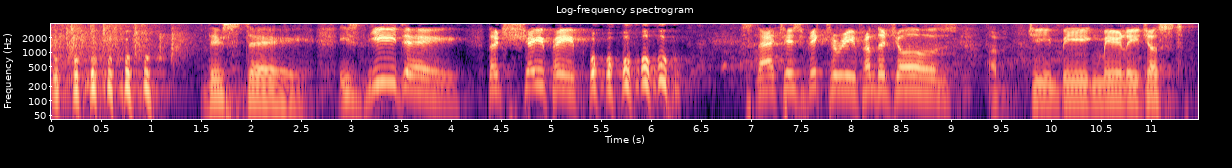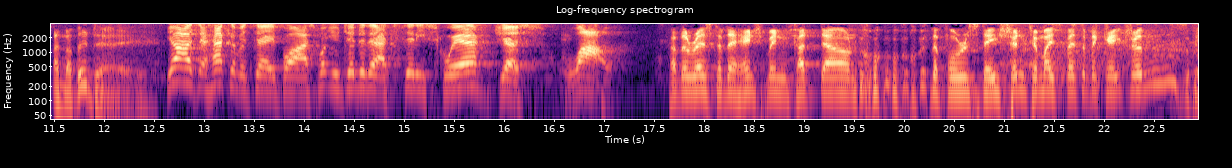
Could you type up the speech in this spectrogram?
this day is the day that Shape Ape snatches victory from the jaws of being merely just another day. Yeah, it's a heck of a day, boss. What you did to that city square, just wow. Have the rest of the henchmen cut down the forestation to my specifications?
